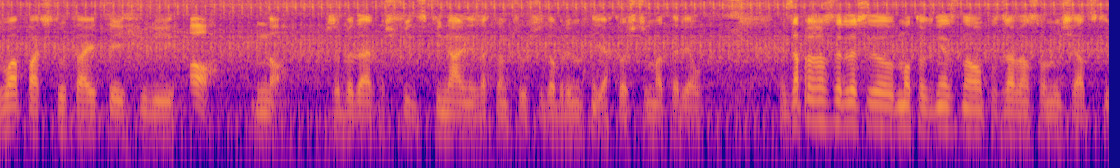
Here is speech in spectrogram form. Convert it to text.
złapać tutaj w tej chwili. O, no, żeby jakoś fi- finalnie zakończył się dobrym jakości materiał. Zapraszam serdecznie do Moto Gniezno. Pozdrawiam, Słomir Siacki.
